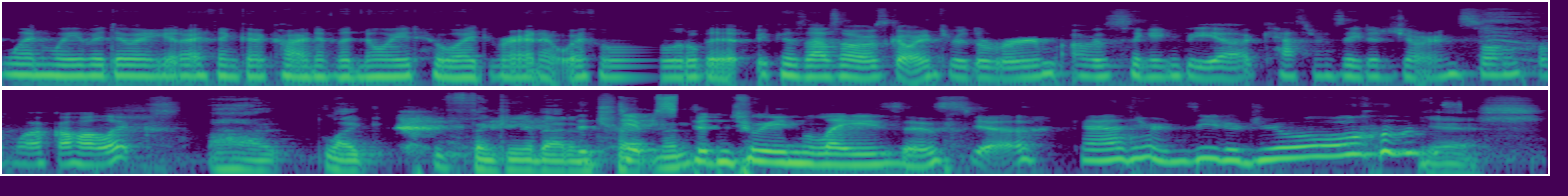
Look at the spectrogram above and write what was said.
When we were doing it, I think I kind of annoyed who I'd ran it with a little bit because as I was going through the room, I was singing the uh, Catherine Zeta-Jones song from Workaholics. Oh, like thinking about the dips between lasers. Yeah, Catherine Zeta-Jones. Yes.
